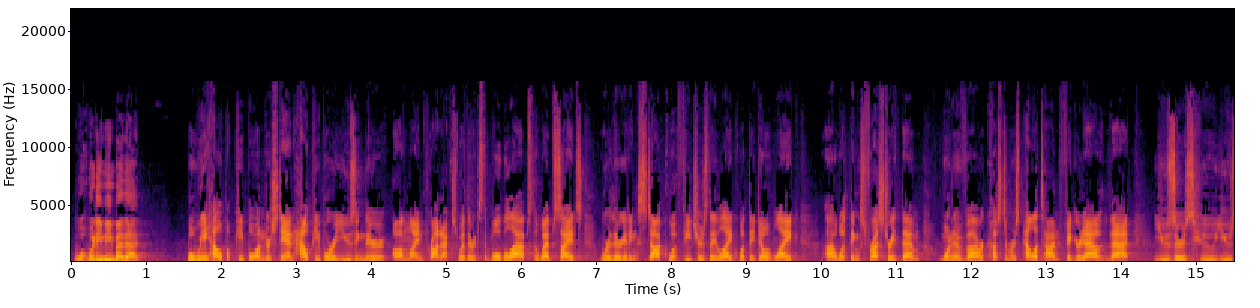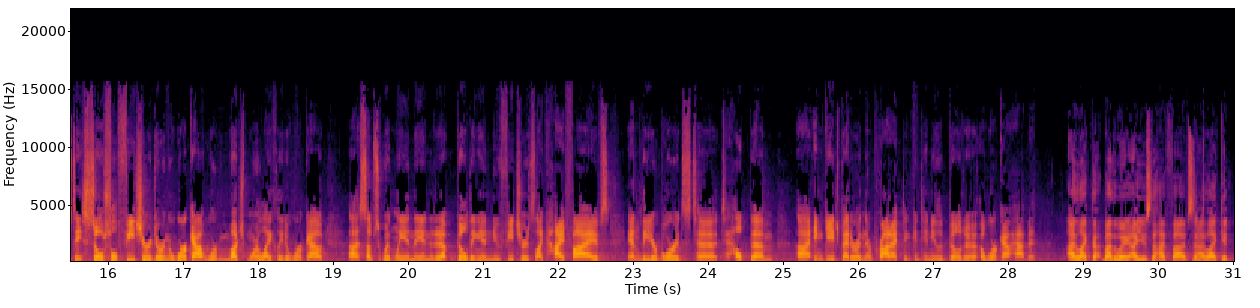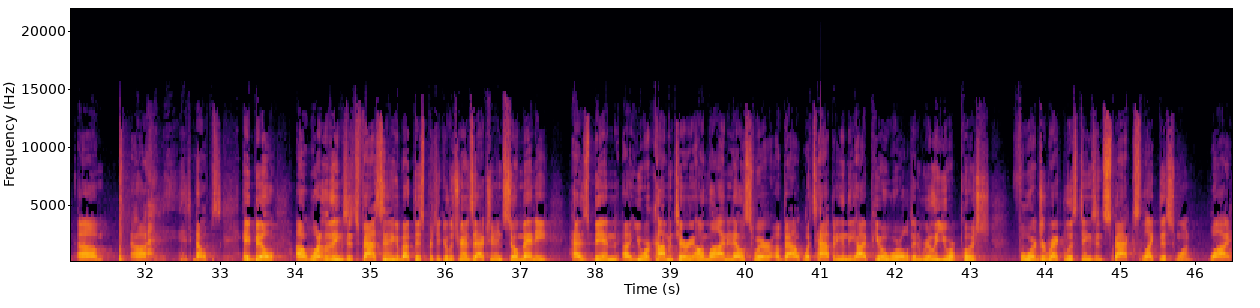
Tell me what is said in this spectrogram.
What, what do you mean by that? Well, we help people understand how people are using their online products, whether it's the mobile apps, the websites, where they're getting stuck, what features they like, what they don't like, uh, what things frustrate them. One of our customers, Peloton, figured out that users who used a social feature during a workout were much more likely to work out uh, subsequently, and they ended up building in new features like high fives and leaderboards to, to help them uh, engage better in their product and continue to build a, a workout habit. I like that. By the way, I use the high fives and I like it. Um, uh, it helps. Hey, Bill, uh, one of the things that's fascinating about this particular transaction, and so many, has been uh, your commentary online and elsewhere about what's happening in the IPO world and really your push for direct listings and SPACs like this one. Why?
